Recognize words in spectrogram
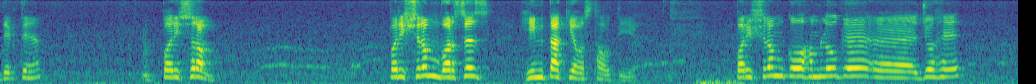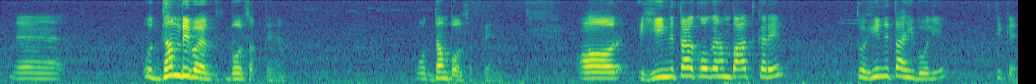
देखते हैं। परिश्रम। परिश्रम वर्सेस हीनता की अवस्था होती है। परिश्रम को हम लोग जो है उद्यम भी बोल बोल सकते हैं। उद्यम बोल सकते हैं। और हीनता को अगर हम बात करें तो हीनता ही बोलिए ठीक है?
